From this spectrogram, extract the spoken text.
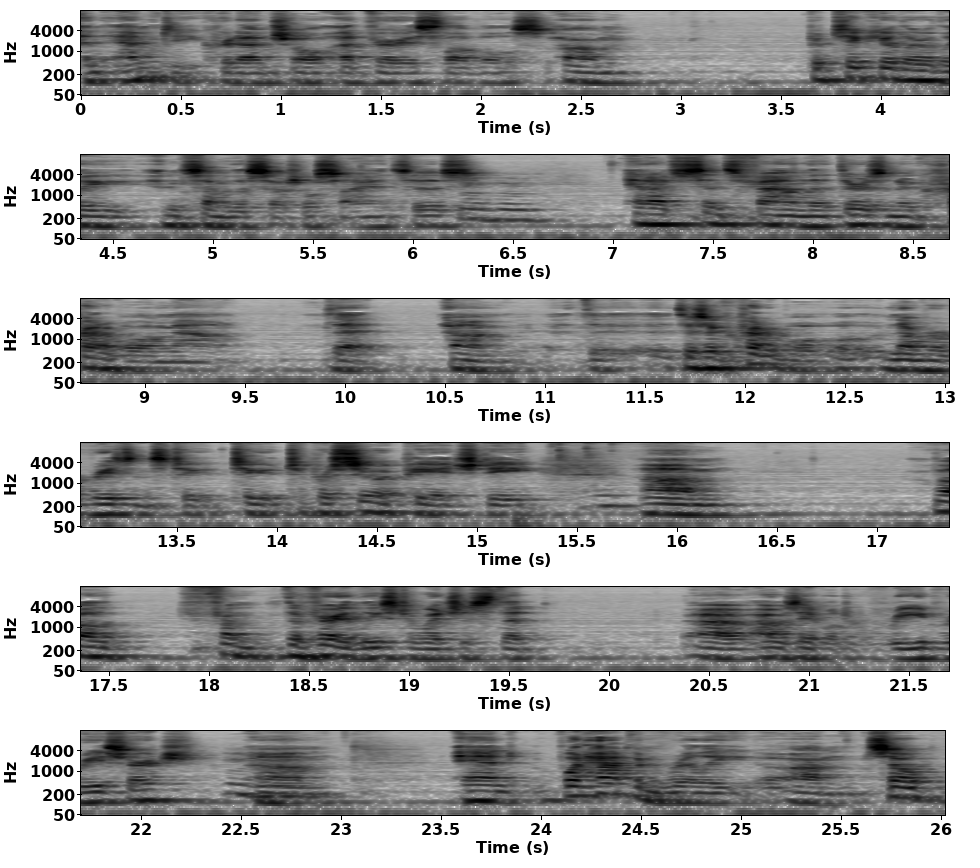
an empty credential at various levels, um, particularly in some of the social sciences. hmm And I've since found that there's an incredible amount that um, the, there's an incredible number of reasons to, to, to pursue a PhD. Um, well, from the very least of which is that uh, I was able to read research. Mhm. And what happened really, um, so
